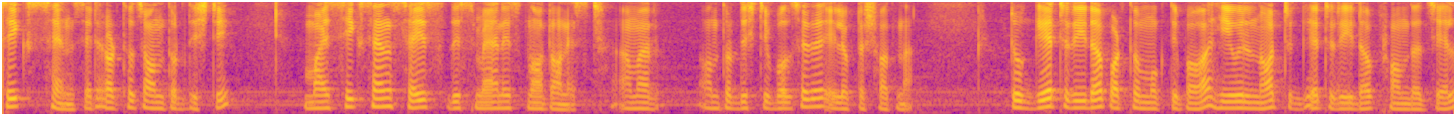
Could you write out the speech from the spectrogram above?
সিক্স সেন্স এটার অর্থ হচ্ছে অন্তর্দৃষ্টি। My six sense says this man is not honest আমার অন্তর্দৃষ্টি বলছে যে, এই লোকটা সৎ না। টু গেট রিড অফ অর্থ মুক্তি পাওয়া he will not get rid of from the jail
